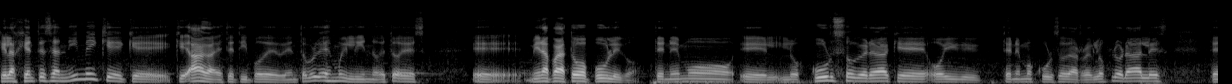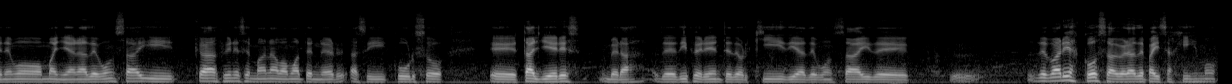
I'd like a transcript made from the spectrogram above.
la gente se anime y que, haga este tipo de eventos, porque es muy lindo. Esto es, mira, para todo público. Tenemos los cursos, ¿verdad? Que hoy tenemos cursos de arreglos florales, tenemos mañana de bonsai y cada fin de semana vamos a tener así cursos, eh, talleres, ¿verdad? De diferentes, de orquídeas, de bonsai, de, de varias cosas, ¿verdad? De paisajismo.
